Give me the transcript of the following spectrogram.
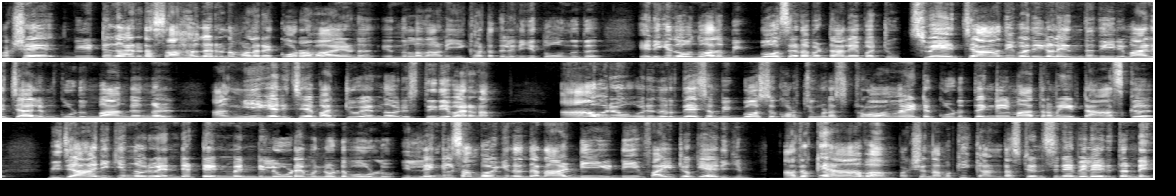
പക്ഷേ വീട്ടുകാരുടെ സഹകരണം വളരെ കുറവാണ് എന്നുള്ളതാണ് ഈ ഘട്ടത്തിൽ എനിക്ക് തോന്നുന്നത്. എനിക്ക് തോന്നുന്നു അത് ബിഗ് ബോസ് ഇടപെട്ടാലേ പറ്റൂ. സ്വേച്ഛാധിപതികൾ എന്ത് തീരുമാനിച്ചാലും കുടുംബാംഗങ്ങൾ അംഗീകരിച്ചേ പറ്റൂ എന്ന ഒരു സ്ഥിതി വരണം. ആ ഒരു ഒരു നിർദ്ദേശം ബിഗ് ബോസ് കുറച്ചും കൂടെ സ്ട്രോങ് ആയിട്ട് കൊടുത്തെങ്കിൽ മാത്രമേ ഈ ടാസ്ക് വിചാരിക്കുന്ന ഒരു എന്റർടൈൻമെന്റിലൂടെ മുന്നോട്ട് പോവുള്ളൂ. ഇല്ലെങ്കിൽ സംഭവിക്കുന്ന എന്താണ്? അടി ഇടി ഫൈറ്റ് ഒക്കെ ആയിരിക്കും. അതൊക്കെ ആവാം. പക്ഷെ നമുക്ക് ഈ കണ്ടസ്റ്റൻസിനെ വിലയിരുത്തണ്ടേ.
